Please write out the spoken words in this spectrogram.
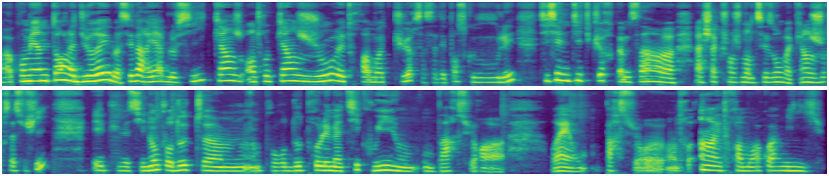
à combien de temps la durée, bah, c'est variable aussi, 15 entre 15 jours et 3 mois de cure, ça ça dépend ce que vous voulez. Si c'est une petite cure comme ça, euh, à chaque changement de saison, bah, 15 jours, ça suffit. Et puis sinon, pour d'autres euh, pour d'autres problématiques, oui, on, part sur euh, ouais, on part sur entre 1 et 3 mois, quoi, mini.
